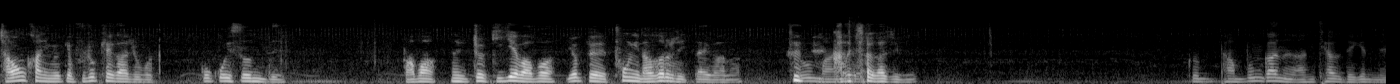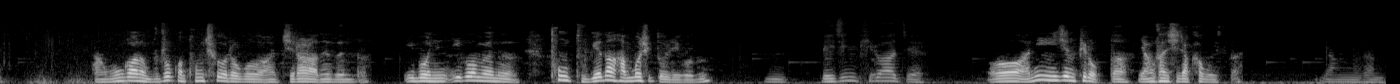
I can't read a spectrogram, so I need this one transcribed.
자원칸이 몇 개 부족해가지고, 꽂고 있었는데, 봐봐. 저 기계 봐봐. 옆에 통이 나그러져 있다, 이거 하나. 너무 가득 많은데. 차가지고. 그럼 당분간은 안 켜도 되겠네. 당분간은 무조건 통 채우려고, 아, 지랄 안 해도 된다. 이번, 이거면은, 통 두 개당 한 번씩 돌리거든? 음. 레진 필요하지. 어, 아니, 이젠 필요 없다. 양산 시작하고 있다. 양산.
